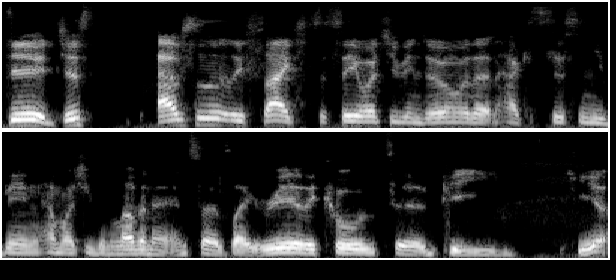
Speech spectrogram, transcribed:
dude, just absolutely psyched to see what you've been doing with it and how consistent you've been, and how much you've been loving it. And so it's like really cool to be here.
